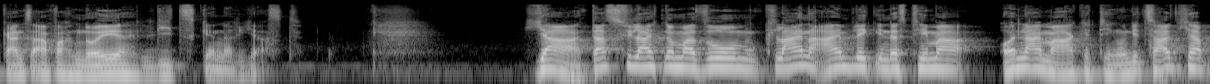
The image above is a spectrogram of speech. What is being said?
ganz einfach neue Leads generierst. Ja, das vielleicht nochmal so ein kleiner Einblick in das Thema Online-Marketing. Und jetzt halt, ich habe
